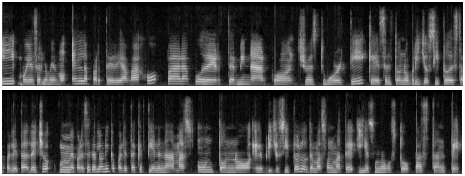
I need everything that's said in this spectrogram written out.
y voy a hacer lo mismo en la parte de abajo para poder terminar con Trustworthy, que es el tono brillosito de esta paleta. De hecho, me parece que es la única paleta que tiene nada más un tono eh, brillosito, los demás son mate y eso me gustó bastante.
